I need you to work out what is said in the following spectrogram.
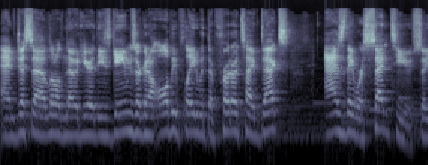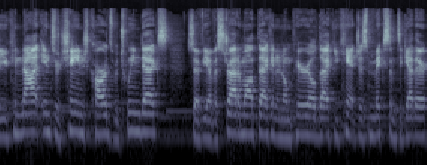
And just a little note here, these games are gonna all be played with the prototype decks as they were sent to you. So you cannot interchange cards between decks. So if you have a Stratomoth deck and an Ohmperial deck, you can't just mix them together.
